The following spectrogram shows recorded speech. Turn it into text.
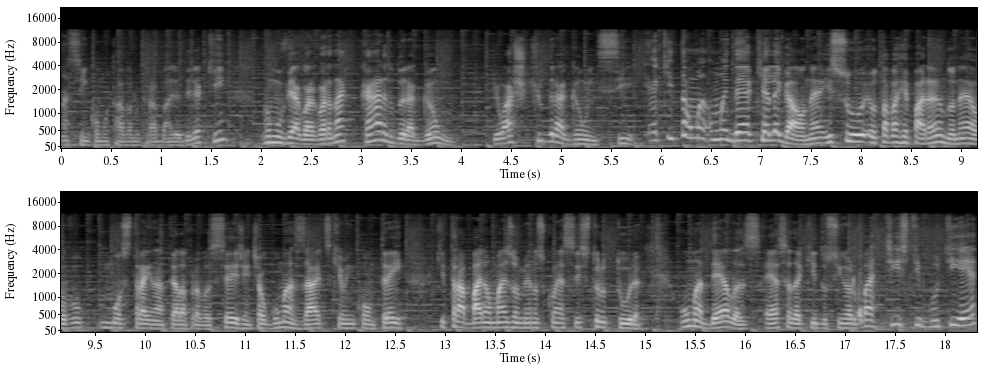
assim como estava no trabalho dele aqui. Vamos ver agora, agora na cara do dragão, eu acho que o dragão em si... Aqui tá uma, uma ideia que é legal, né? Isso eu tava reparando, né? Eu vou mostrar aí na tela pra vocês, gente, algumas artes que eu encontrei que trabalham mais ou menos com essa estrutura. Uma delas é essa daqui do Sr. Baptiste Boutier,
